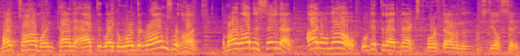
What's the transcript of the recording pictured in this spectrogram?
Mike Tomlin kind of acted like a word that rhymes with hunt. Am I allowed to say that? I don't know. We'll get to that next. Fourth down in the Steel City.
